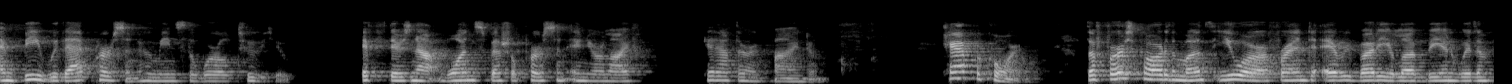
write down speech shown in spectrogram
and be with that person who means the world to you. If there's not one special person in your life, get out there and find them. Capricorn, the first part of the month, you are a friend to everybody. You love being with them.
